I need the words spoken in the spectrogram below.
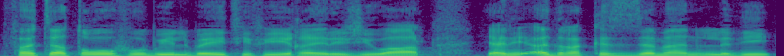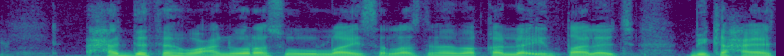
فتطوف بالبيت في غير جوار. يعني أدرك الزمان الذي حدثه عنه رسول الله صلى الله عليه وسلم قال لئن طالت بك حياة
